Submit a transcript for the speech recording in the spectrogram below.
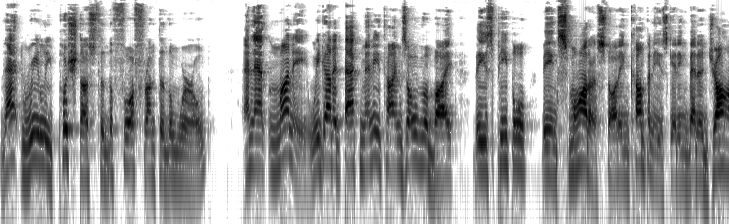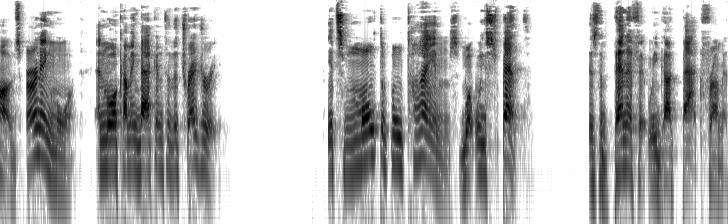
that really pushed us to the forefront of the world and that money, we got it back many times over by these people being smarter, starting companies, getting better jobs, earning more, and more coming back into the treasury. it's multiple times what we spent is the benefit we got back from it.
